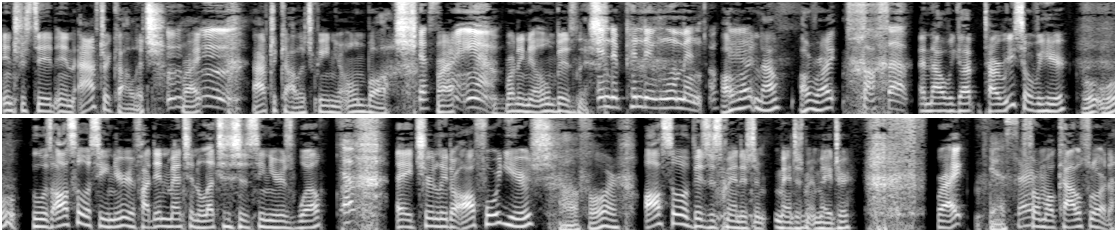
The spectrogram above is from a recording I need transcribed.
interested in after college, right? After college, being your own boss, Mm-hmm. Yes, right? I am. Running your own business. Independent woman. Okay. All right, now, all right. Boss up. And now we got Tyrese over here, Ooh, ooh. who was also a senior. If I didn't mention, Alexis is a senior as well. Yep. A cheerleader all four years, All four. also a business management management major, right? Yes, sir. From Ocala, Florida.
